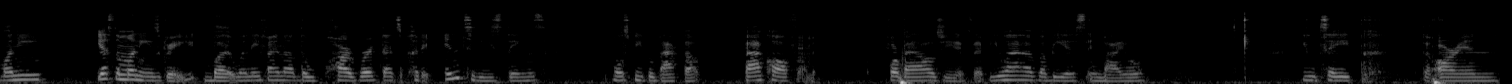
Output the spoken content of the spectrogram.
money. Yes the money is great but when they find out the hard work that's put into these things most people back up back off from it. For biology except you have a bs in bio. You take the rn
